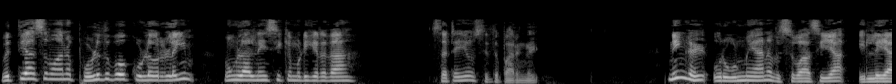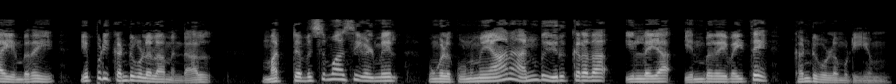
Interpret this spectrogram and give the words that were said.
வித்தியாசமான பொழுதுபோக்கு உள்ளவர்களையும் உங்களால் நேசிக்க முடிகிறதா? சற்றே யோசித்து பாருங்கள். நீங்கள் ஒரு உண்மையான விசுவாசியா இல்லையா என்பதை எப்படி கண்டுகொள்ளலாம் என்றால் மற்ற விசுவாசிகள் மேல் உங்களுக்கு உண்மையான அன்பு இருக்கிறதா இல்லையா என்பதை வைத்தே கண்டுகொள்ள முடியும்.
